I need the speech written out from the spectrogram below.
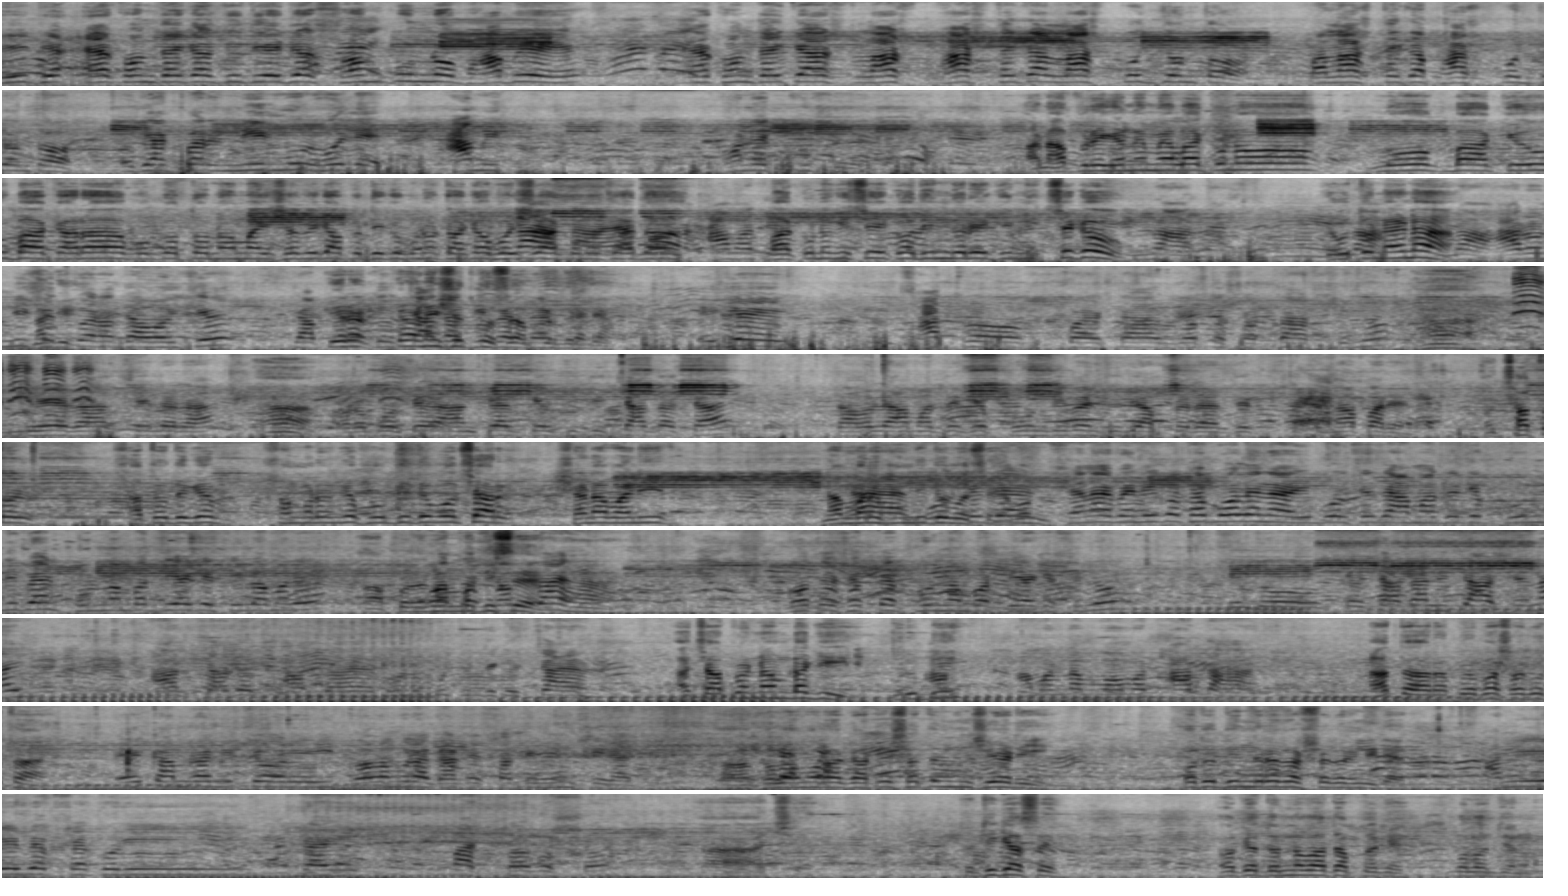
এইটা এখন থেকে যদি এটা সম্পূর্ণভাবে এখন থেকে লাস্ট ফার্স্ট থেকে লাস্ট পর্যন্ত বা লাস্ট থেকে ফার্স্ট পর্যন্ত এটা একবার নির্মূল হইলে আমি অনেক খুশি। আর আপনার এখানে মেলা কোনো লোক বা কেউ বা কারা অবগত নামা হিসাবে কি আপনার থেকে কোনো টাকা পয়সা কোনো চাঁদা বা কোনো কিছু কদিন ধরে কি নিচ্ছে কেউ? না না কেউ তো নেয় না? না আরও নিষেধ করা দেওয়া হয়েছে নিষেধ করছে এই যে ছাত্র কয়েকটা গত সপ্তাহ আসছিল। হ্যাঁ। মেয়েরা ছেলেরা হ্যাঁ। ওরা বলছে আঙ্কেল কেউ যদি চাঁদা চায় তাহলে আমাদেরকে ফোন দিবেন যদি আপনারা না পারেন। ছাত্র ছাত্রদেরকে সংগঠনকে ফোন দিতে বলছে আর সেনাবাহিনীর নাম্বারে ফোন হ্যাঁ, দিতে বলছে এবং সেনাবাহিনীর কথা বলে না বলছে যে আমাদেরকে ফোন দিবেন ফোন নাম্বার দিয়ে গেছিল আমাদের। আপনার নাম্বার দিছে? হ্যাঁ। গত সপ্তাহে ফোন নাম্বার দেওয়া গেছিল কিন্তু কেউ চাঁদা নিতে আসে নাই আর চাঁদা আমরা এখনও পর্যন্ত কেউ চায় না আচ্ছা আপনার নামটা কি? মুরব্বী? আমার নাম মোহাম্মদ আতাহার। আতাহার আপনার বাসা কোথায়? এই কামরাঙ্গি চর এই গলামুড়া ঘাটের সাথে মুন্সিহাটি। গলামুড়া ঘাটের সাথে মুন্সিহাটি। কতদিন ধরে ব্যবসা করেন এটা? আমি এই ব্যবসা করি প্রায় পাঁচ ছয় বছর। আচ্ছা। তো ঠিক আছে। ওকে ধন্যবাদ আপনাকে বলার জন্য।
